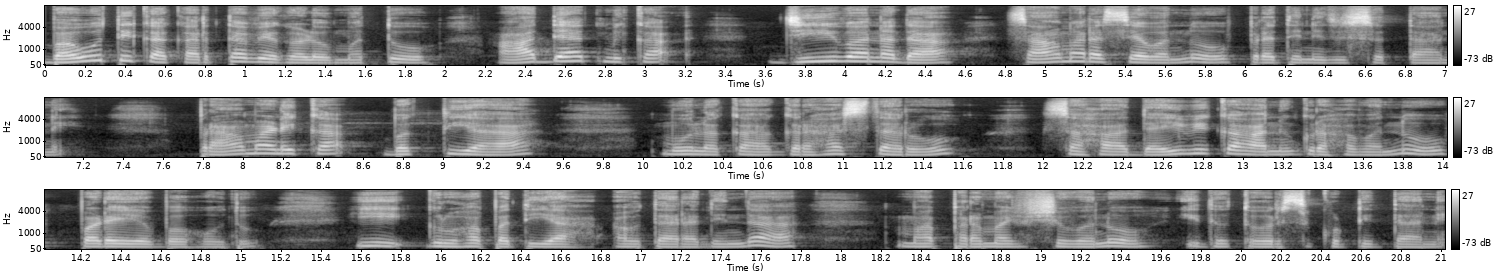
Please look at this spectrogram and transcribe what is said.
ಭೌತಿಕ ಕರ್ತವ್ಯಗಳು ಮತ್ತು ಆಧ್ಯಾತ್ಮಿಕ ಜೀವನದ ಸಾಮರಸ್ಯವನ್ನು ಪ್ರತಿನಿಧಿಸುತ್ತಾನೆ. ಪ್ರಾಮಾಣಿಕ ಭಕ್ತಿಯ ಮೂಲಕ ಗೃಹಸ್ಥರು ಸಹ ದೈವಿಕ ಅನುಗ್ರಹವನ್ನು ಪಡೆಯಬಹುದು. ಈ ಗೃಹಪತಿಯ ಅವತಾರದಿಂದ ಮ ಪರಮಶಿವನು ಇದು ತೋರಿಸಿಕೊಟ್ಟಿದ್ದಾನೆ.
